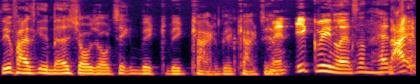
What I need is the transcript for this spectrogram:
Det er faktisk en meget sjov, sjov ting ved, ved, karakter, ved karakter. Men ikke Green Lantern. Han, Nej.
